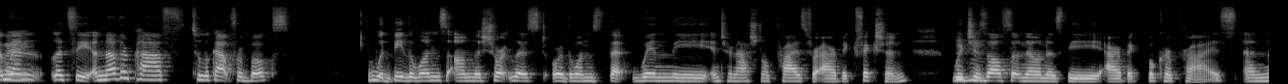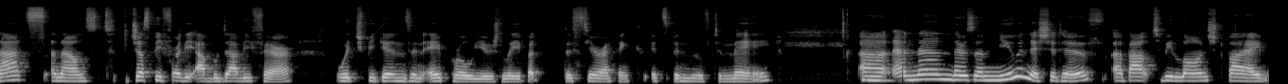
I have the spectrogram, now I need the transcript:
And right. then let's see, another path to look out for books would be the ones on the short list or the ones that win the International Prize for Arabic Fiction, which mm-hmm. is also known as the Arabic Booker Prize. And that's announced just before the Abu Dhabi Fair, which begins in April usually, but this year I think it's been moved to May. Uh, and then there's a new initiative about to be launched by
